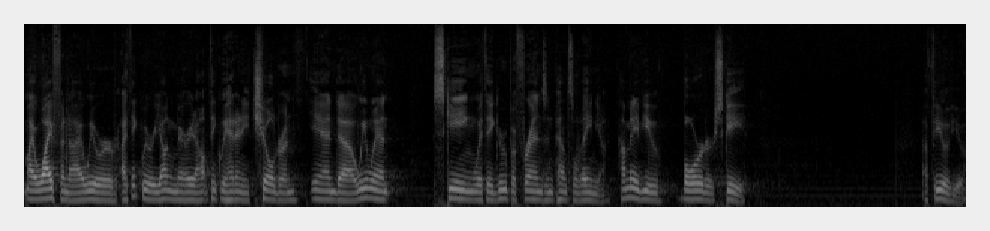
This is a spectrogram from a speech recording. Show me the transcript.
my wife and I, we were, I think we were young married. I don't think we had any children. And uh, we went skiing with a group of friends in Pennsylvania. How many of you board or ski? A few of you.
